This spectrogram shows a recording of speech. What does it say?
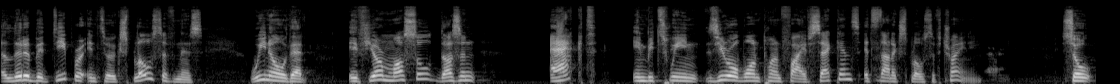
a little bit deeper into explosiveness, we know that if your muscle doesn't act in between 0 1.5 seconds, it's not explosive training. So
